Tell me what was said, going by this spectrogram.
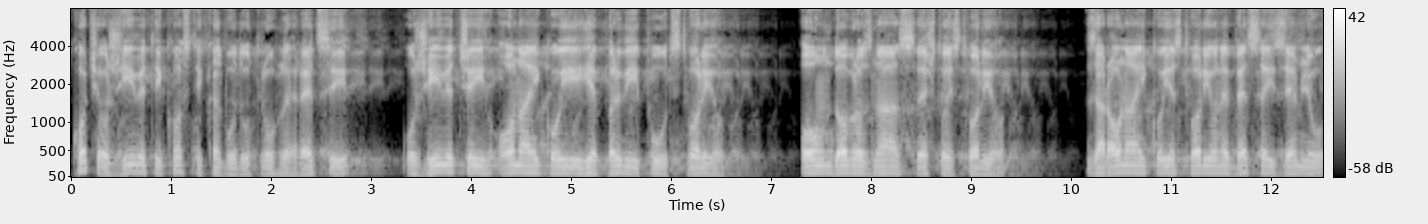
ko će oživjeti kosti kad budu truhle, reci, oživjet će ih onaj koji ih je prvi put stvorio. On dobro zna sve što je stvorio. Zar onaj koji je stvorio nebesa i zemlju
